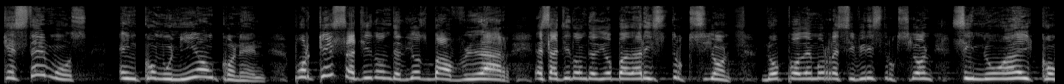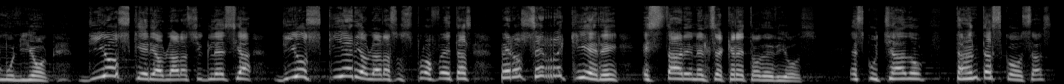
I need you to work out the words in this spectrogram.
que estemos en comunión con Él. Porque es allí donde Dios va a hablar, es allí donde Dios va a dar instrucción. No podemos recibir instrucción si no hay comunión. Dios quiere hablar a su iglesia, Dios quiere hablar a sus profetas, pero se requiere estar en el secreto de Dios. He escuchado tantas cosas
